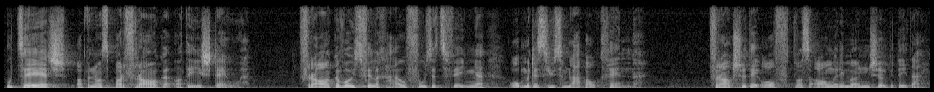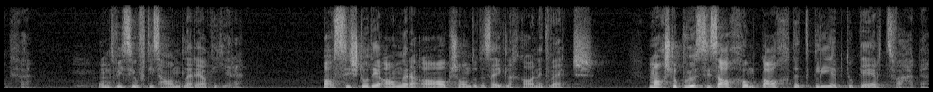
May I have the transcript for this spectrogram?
Und zuerst aber noch ein paar Fragen an dich stellen. Fragen, die uns vielleicht helfen, herauszufinden, ob wir das in unserem Leben auch kennen. Fragst du dich oft, was andere Menschen über dich denken und wie sie auf dein Handeln reagieren? Passest du den anderen an, ob schon du das eigentlich gar nicht willst? Machst du gewisse Sachen, um geachtet, geliebt und geehrt zu werden?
